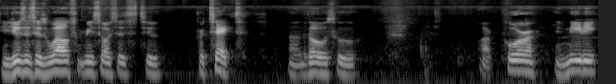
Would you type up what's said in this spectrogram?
He uses his wealth and resources to protect uh, those who are poor and needy,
